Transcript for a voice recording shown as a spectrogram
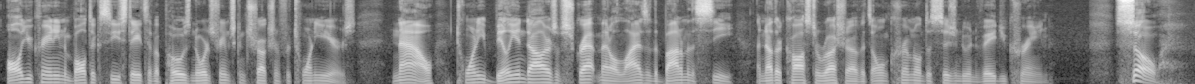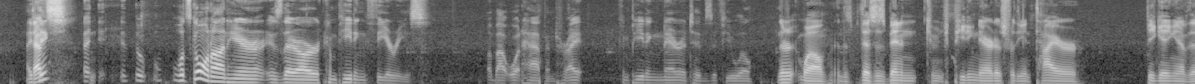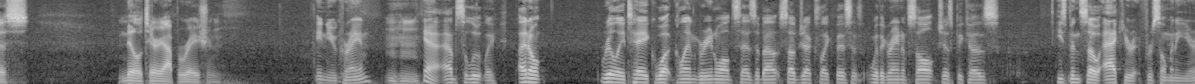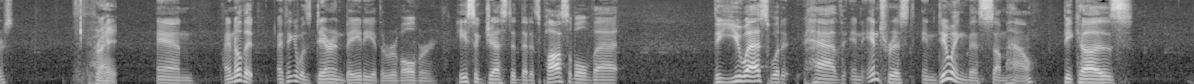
All Ukrainian and Baltic Sea states have opposed Nord Stream's construction for 20 years. Now, $20 billion of scrap metal lies at the bottom of the sea, another cost to Russia of its own criminal decision to invade Ukraine. So, I that's. think uh, what's going on here is there are competing theories about what happened, right? Competing narratives, if you will. There, well, this, this has been competing narratives for the entire beginning of this military operation. In Ukraine? Mm-hmm. Yeah, absolutely. I don't really take what Glenn Greenwald says about subjects like this with a grain of salt just because he's been so accurate for so many years. Right. And I know that I think it was Darren Beattie at the Revolver. He suggested that it's possible that the U.S. would have an interest in doing this somehow because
